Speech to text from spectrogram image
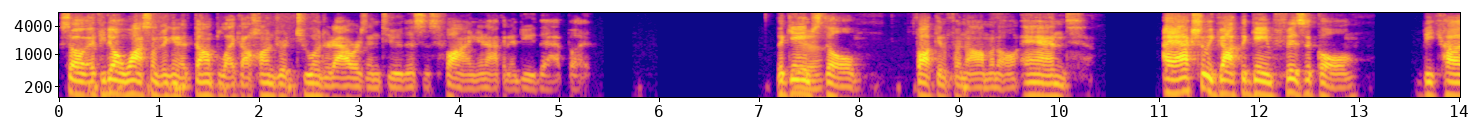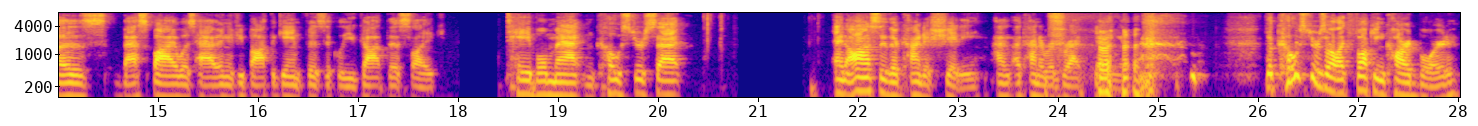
So if you don't want something going to dump like 100, 200 hours into, this is fine. You're not going to do that. But the game's yeah. still fucking phenomenal. And I actually got the game physical because Best Buy was having, if you bought the game physically, you got this like table mat and coaster set. And honestly, they're kind of shitty. I, I kind of regret getting it. the coasters are like fucking cardboard.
